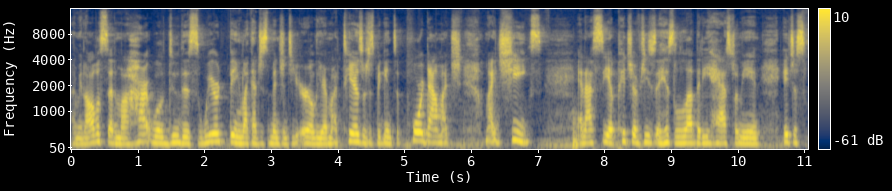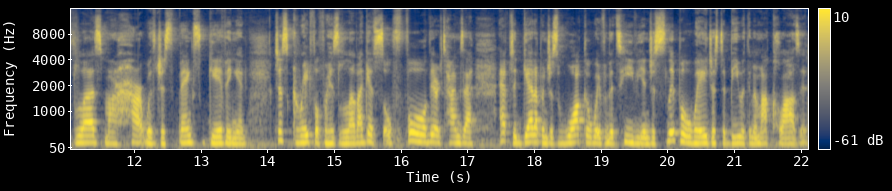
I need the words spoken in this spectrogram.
I mean, all of a sudden, my heart will do this weird thing, like I just mentioned to you earlier. My tears will just begin to pour down my my cheeks, and I see a picture of Jesus and his love that he has for me. And it just floods my heart with just thanksgiving and just grateful for his love. I get so full. There are times I have to get up and just walk away from the TV and just slip away just to be with him in my closet.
